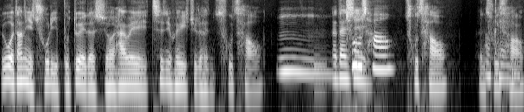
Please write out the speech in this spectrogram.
如果当你处理不对的时候，它会甚至会觉得很粗糙。嗯，那但是粗糙，粗糙，很粗糙。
